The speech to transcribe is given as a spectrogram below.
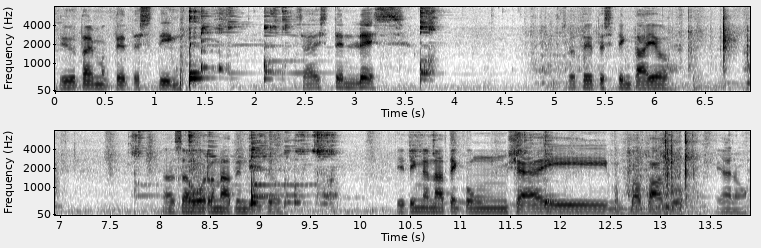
Dito tayo magtetesting. Sa stainless. So, testing tayo. Sasawaran natin dito. Titingnan natin kung siya ay magbabago. Ayan o.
